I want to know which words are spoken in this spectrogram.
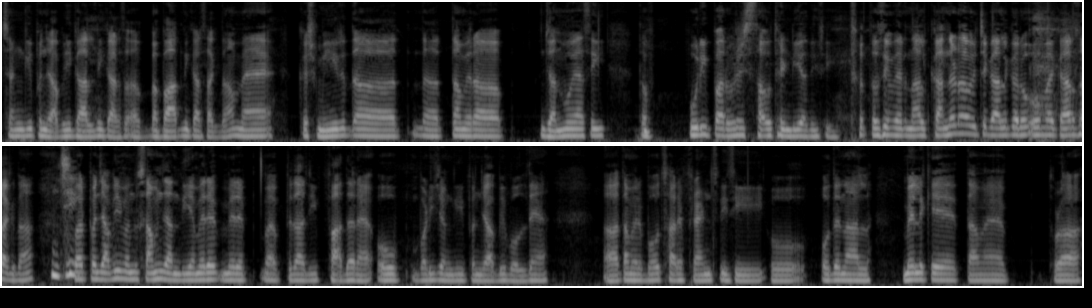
ਚੰਗੀ ਪੰਜਾਬੀ ਗੱਲ ਨਹੀਂ ਕਰ ਬਾਤ ਨਹੀਂ ਕਰ ਸਕਦਾ। ਮੈਂ ਕਸ਼ਮੀਰ ਦਾ ਤਾਂ ਮੇਰਾ ਜਨਮ ਹੋਇਆ ਸੀ ਤਾਂ ਪੂਰੀ ਪਰਵਰਿਸ਼ ਸਾਊਥ ਇੰਡੀਆ ਦੀ ਸੀ। ਤਾਂ ਤੁਸੀਂ ਮੇਰੇ ਨਾਲ ਕੰਨੜਾ ਵਿੱਚ ਗੱਲ ਕਰੋ ਉਹ ਮੈਂ ਕਰ ਸਕਦਾ। ਪਰ ਪੰਜਾਬੀ ਮੈਨੂੰ ਸਮਝ ਆਉਂਦੀ ਹੈ। ਮੇਰੇ ਮੇਰੇ ਪਿਤਾ ਜੀ ਫਾਦਰ ਹੈ ਉਹ ਬੜੀ ਚੰਗੀ ਪੰਜਾਬੀ ਬੋਲਦੇ ਆ ਤਾਂ ਮੇਰੇ ਬਹੁਤ ਸਾਰੇ ਫਰੈਂਡਸ ਵੀ ਸੀ ਉਹ ਉਹਦੇ ਨਾਲ ਮਿਲ ਕੇ ਤਾਂ ਮੈਂ ਥੋੜਾ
